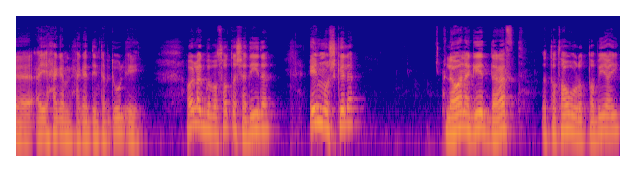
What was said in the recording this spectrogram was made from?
آه، أي حاجة من الحاجات دي. أنت بتقول إيه؟ أقول لك ببساطة شديدة إيه المشكلة؟ لو أنا جيت درست التطور الطبيعي.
